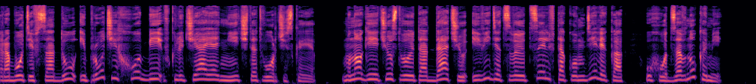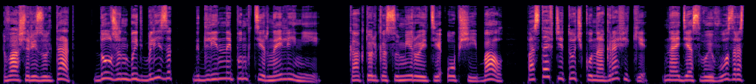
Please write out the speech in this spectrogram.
работе в саду и прочих хобби, включая нечто творческое. Многие чувствуют отдачу и видят свою цель в таком деле, как уход за внуками. Ваш результат должен быть близок к длинной пунктирной линии. Как только суммируете общий балл, поставьте точку на графике, найдя свой возраст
